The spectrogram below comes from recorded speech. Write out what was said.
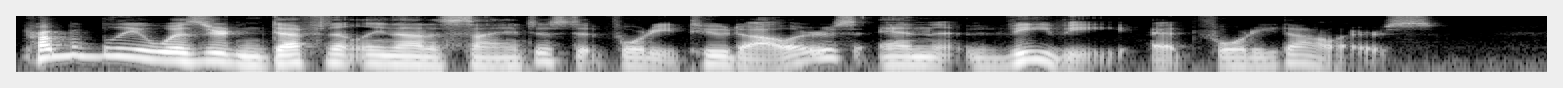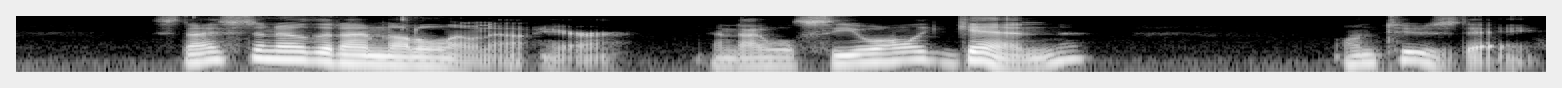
Probably a Wizard and Definitely Not a Scientist at $42, and Vivi at $40. It's nice to know that I'm not alone out here, and I will see you all again on Tuesday.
